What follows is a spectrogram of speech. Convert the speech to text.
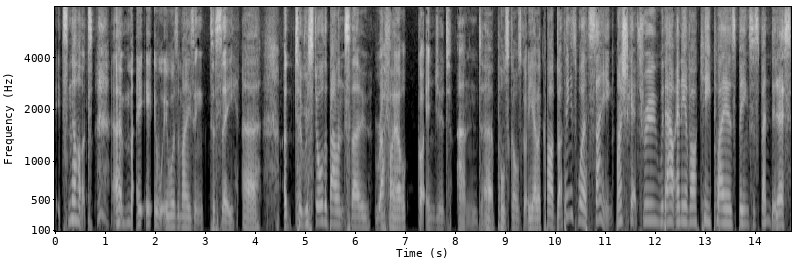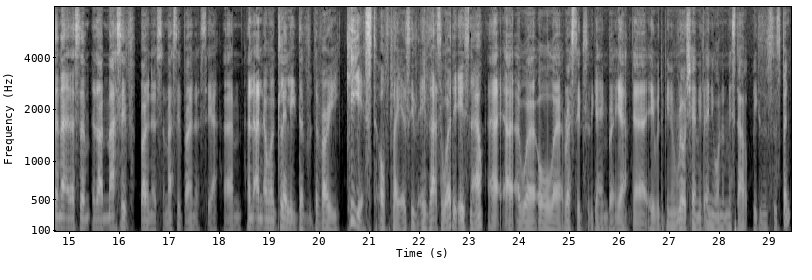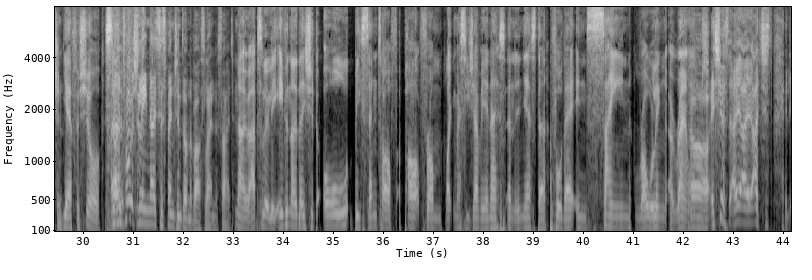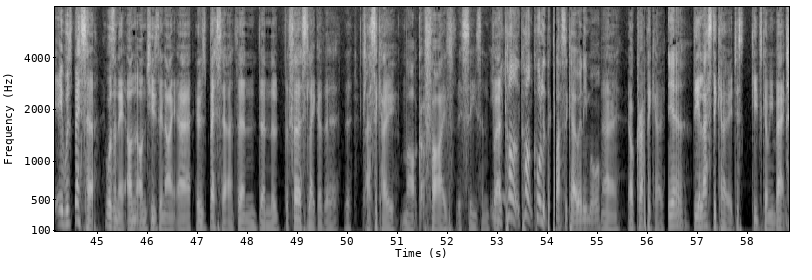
it's not. Um, it, it, it, was amazing to see. Uh, uh, to restore the balance, though, Rafael got injured and uh, Paul Scholes got a yellow card. But I think it's worth saying, managed to get through without any of our key players being suspended. Yes, and that's a, a massive bonus, a massive bonus, yeah. Um, and, and, and clearly the, the very keyest of players, if, if that's the word, it is now, uh, uh, were all uh, rested for the game. But yeah, uh, it would have been a real shame if anyone had missed out because of suspension. Yeah, for sure. So and unfortunately, no suspensions on the Barcelona side. No, absolutely. Even though they should all be sent off, apart from like Messi, Xavi, and, and Iniesta, for their insane rolling around. Oh, it's just, I, I, I just, it, it, was better, wasn't it, on, on Tuesday night? Uh, it was better than than the, the first leg of the the Classico Mark Five this season. But we can't can't call it the Classico anymore. No, El Crapico. Yeah, the Elastico. It just keeps coming back.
